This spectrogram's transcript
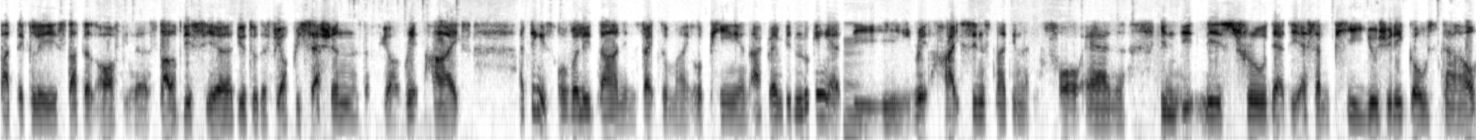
particularly started off in the start of this year due to the fear of recession, the fear of rate hikes. I think it's overly done, in fact, to my opinion. I've been looking at mm. the rate hike since 1994, and indeed it is true that the S&P usually goes down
